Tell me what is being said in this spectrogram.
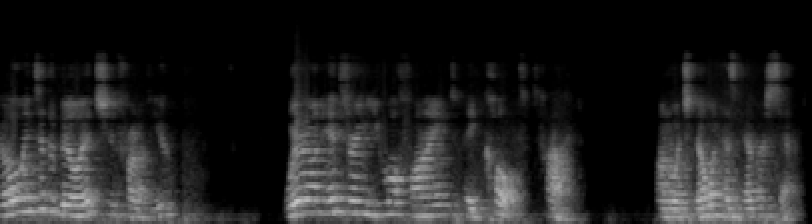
Go into the village in front of you, where on entering you will find a colt tied, on which no one has ever sat.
